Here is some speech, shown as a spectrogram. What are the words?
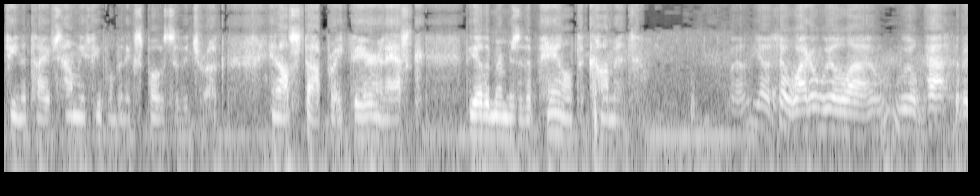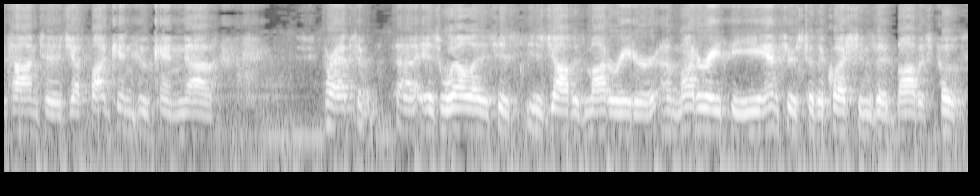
phenotypes, how many people have been exposed to the drug? And I'll stop right there and ask the other members of the panel to comment. Well, yeah, so why don't we'll, uh, we'll pass the baton to Jeff Botkin, who can uh, perhaps uh, as well as his, his job as moderator, uh, moderate the answers to the questions that Bob has posed.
